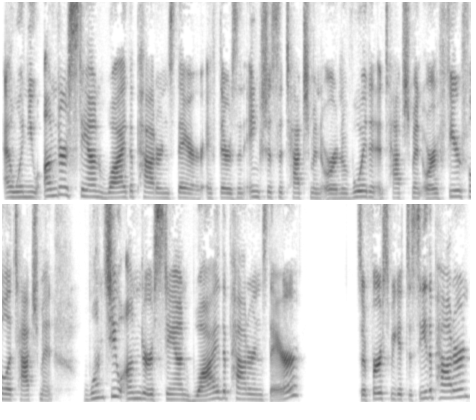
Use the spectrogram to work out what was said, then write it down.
And when you understand why the pattern's there, if there's an anxious attachment or an avoidant attachment or a fearful attachment, once you understand why the pattern's there, so first we get to see the pattern.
